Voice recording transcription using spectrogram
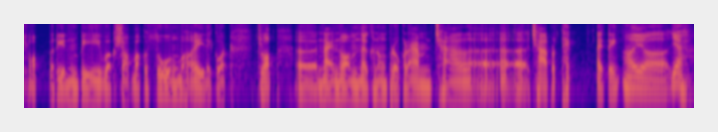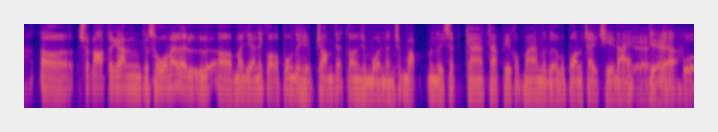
ធ្លាប់រៀនពី workshop របស់ក្រសួងរបស់អីដែលគាត់ធ្លាប់អឺណែនាំនៅក្នុង program Child អឺអឺ Child Protect I think ហើយយ៉ាអឺ shout out ទៅកាន់ក្រសួងដែរដែលអឺមួយរយៈនេះគាត់កំពុងតែរៀបចំតាក់ទងជាមួយនឹងច្បាប់មនុស្សសិទ្ធិការការពារកុមារនៅលើប្រព័ន្ធបច្ចេកវិទ្យាដែរ Yeah. Yeah. ពួក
